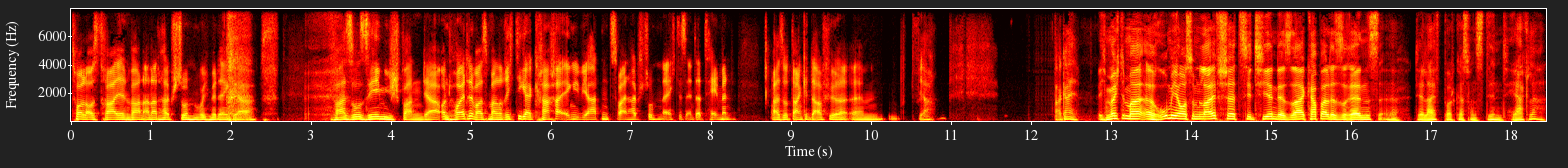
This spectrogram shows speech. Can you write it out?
toll, Australien waren anderthalb Stunden, wo ich mir denke, ja, war so semi-spannend, ja. Und heute war es mal ein richtiger Kracher irgendwie. Wir hatten zweieinhalb Stunden echtes Entertainment. Also danke dafür. Ähm, ja, war geil. Ich möchte mal äh, Romy aus dem Live-Chat zitieren, der sagt, Kappa des Rennens, äh, der Live-Podcast von Stint, ja klar.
